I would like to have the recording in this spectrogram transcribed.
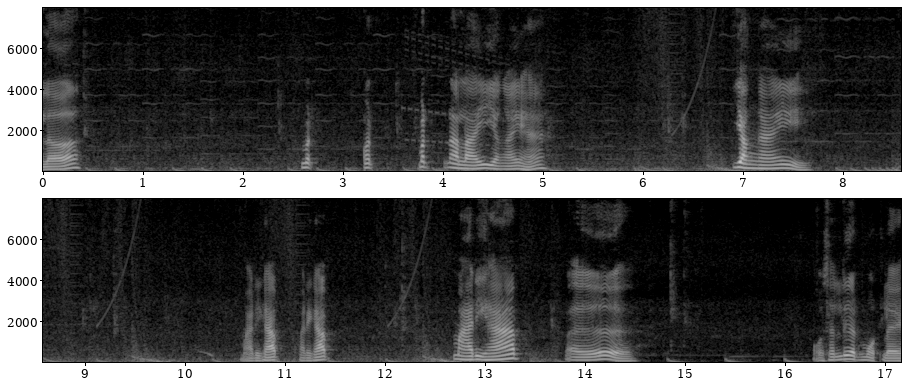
เหรอมันมันมันอะไรยังไงฮะยังไง มาดิครับ มาดิครับ มาดิครับ เออ อ้ฉันเลือดหมดเลย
